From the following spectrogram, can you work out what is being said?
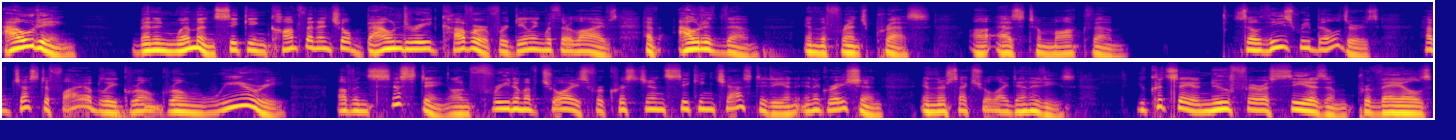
outing men and women seeking confidential, boundaried cover for dealing with their lives, have outed them in the French press uh, as to mock them. So these rebuilders have justifiably grown, grown weary of insisting on freedom of choice for Christians seeking chastity and integration in their sexual identities. You could say a new Phariseeism prevails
